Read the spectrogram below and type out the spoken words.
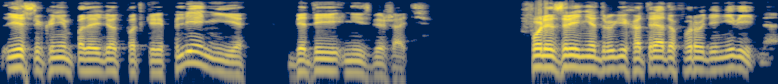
если к ним подойдет подкрепление, беды не избежать. В поле зрения других отрядов вроде не видно.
